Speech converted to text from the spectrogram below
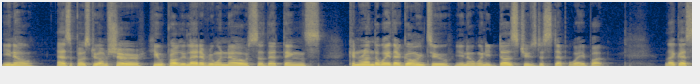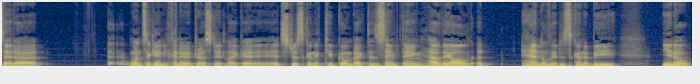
you know as opposed to I'm sure he would probably let everyone know so that things can run the way they're going to, you know, when he does choose to step away. But like I said, uh, once again, you kind of addressed it. Like uh, it's just gonna keep going back to the same thing. How they all uh, handle it is gonna be, you know,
